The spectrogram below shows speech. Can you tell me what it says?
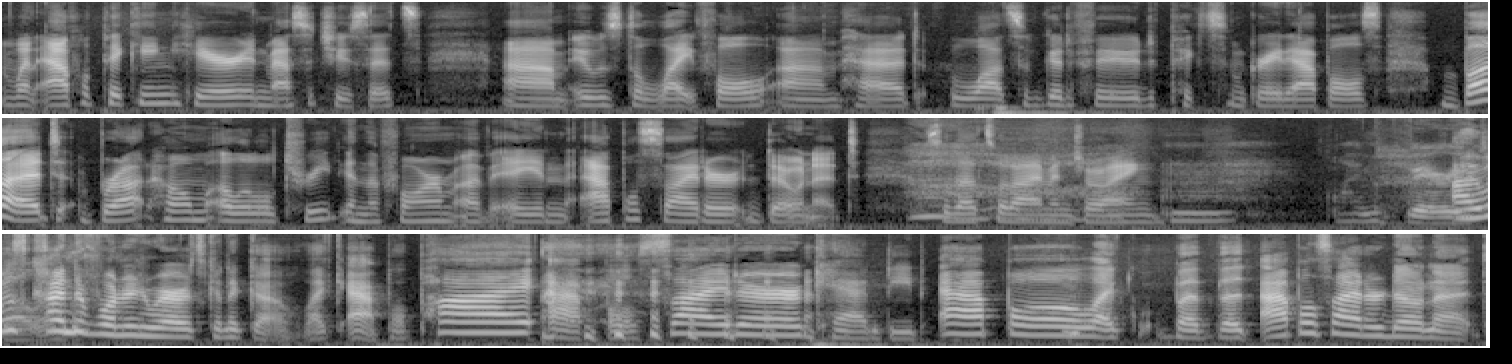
went apple picking here in Massachusetts. Um, it was delightful. Um, had lots of good food, picked some great apples, but brought home a little treat in the form of an apple cider donut. So that's what I'm enjoying. I'm very I was kind of wondering where it's gonna go, like apple pie, apple cider, candied apple, like. But the apple cider donut,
